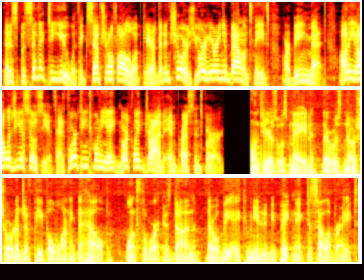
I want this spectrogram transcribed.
that is specific to you with exceptional follow up care that ensures your hearing and balance needs are being met. Audiology Associates at 1428 North Lake Drive in Prestonsburg. Volunteers was made, there was no shortage of people wanting to help. Once the work is done, there will be a community picnic to celebrate.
